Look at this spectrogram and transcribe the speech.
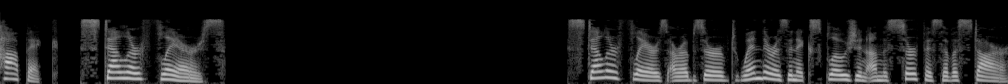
Topic: Stellar flares. Stellar flares are observed when there is an explosion on the surface of a star.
